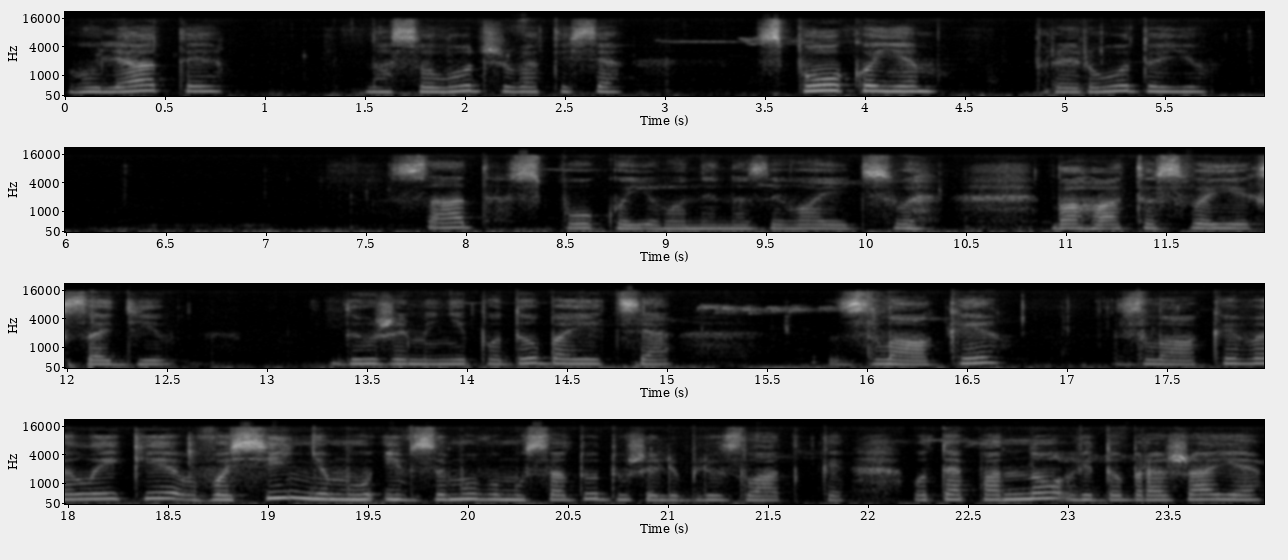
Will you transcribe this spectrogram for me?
гуляти, насолоджуватися спокоєм, природою. Сад спокою вони називають багато своїх садів. Дуже мені подобаються злаки. Злаки великі. В осінньому і в зимовому саду дуже люблю злаки. Оте панно відображає,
